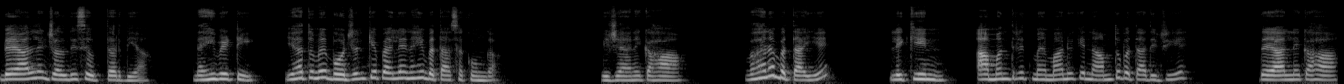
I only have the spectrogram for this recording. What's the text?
दयाल ने जल्दी से उत्तर दिया, नहीं बेटी, यह तुम्हें भोजन के पहले नहीं बता सकूँगा। विजया ने कहा, वह न बताइए, लेकिन आमंत्रित मेहमानों के नाम तो बता दीजिए। दयाल ने कहा,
